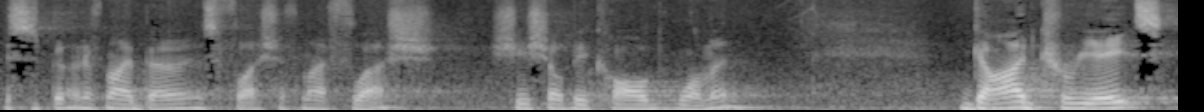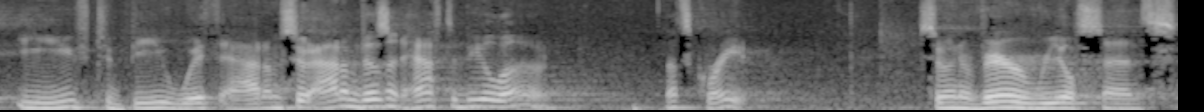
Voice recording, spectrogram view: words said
This is bone of my bones, flesh of my flesh. She shall be called woman. God creates Eve to be with Adam, so Adam doesn't have to be alone. That's great. So, in a very real sense,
